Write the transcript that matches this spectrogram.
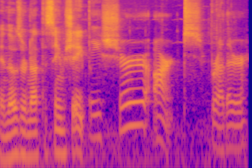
And those are not the same shape. They sure aren't, brother.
